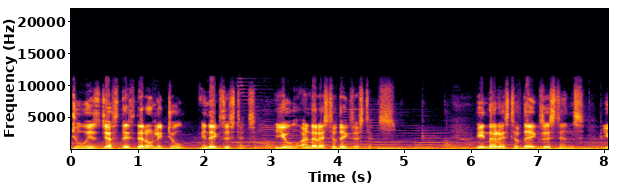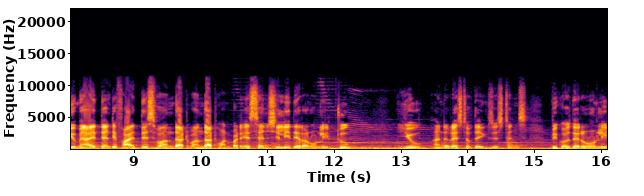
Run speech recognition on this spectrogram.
Two is just this, there are only two in the existence, you and the rest of the existence. In the rest of the existence, you may identify this one, that one, that one, but essentially there are only two, you and the rest of the existence, because there are only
